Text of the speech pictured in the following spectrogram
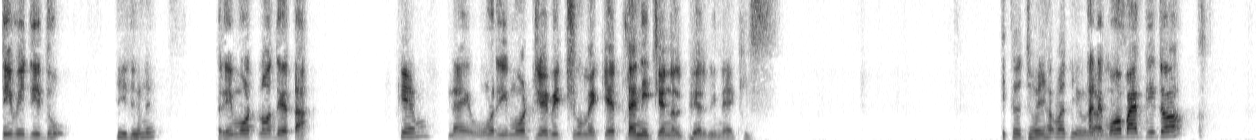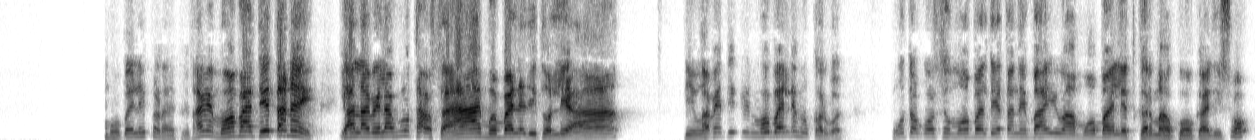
ટીવી દીધું. દીધું ને? રિમોટ નો દેતા. કેમ? નહીં હું રિમોટ જેવી જ છું મેં કેટલાની ચેનલ ફેરવી નાખીશ. એ તો જોયામાંથી એવું અને મોબાઈલ દીધો? મોબાઈલ પણ આપ્યો. હવે મોબાઈલ દેતા નહીં. ખ્યાલ આવેલા શું થાવશે હા મોબાઈલ દીધો. લે હા. હવે દીકરી મોબાઈલ ને શું કરવો? હું તો કહું છું મોબાઈલ દેતા નહીં. બાઈ આ મોબાઈલ જ ઘરમાં કો કરીશ હો.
